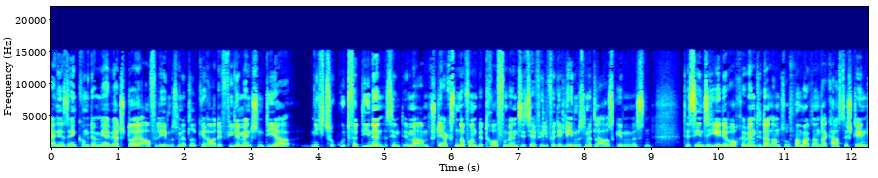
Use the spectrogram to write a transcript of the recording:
eine Senkung der Mehrwertsteuer auf Lebensmittel. Gerade viele Menschen, die ja nicht so gut verdienen, sind immer am stärksten davon betroffen, wenn sie sehr viel für die Lebensmittel ausgeben müssen. Das sehen sie jede Woche, wenn sie dann am Supermarkt an der Kasse stehen.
